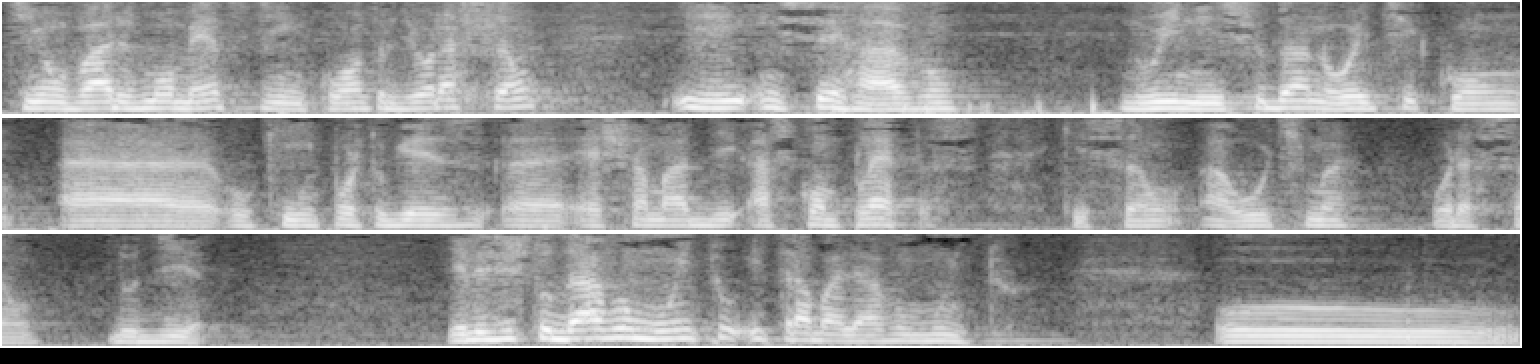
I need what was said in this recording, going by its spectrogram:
tinham vários momentos de encontro de oração e encerravam no início da noite com o que em português ah, é chamado de as completas, que são a última oração do dia. Eles estudavam muito e trabalhavam muito. O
